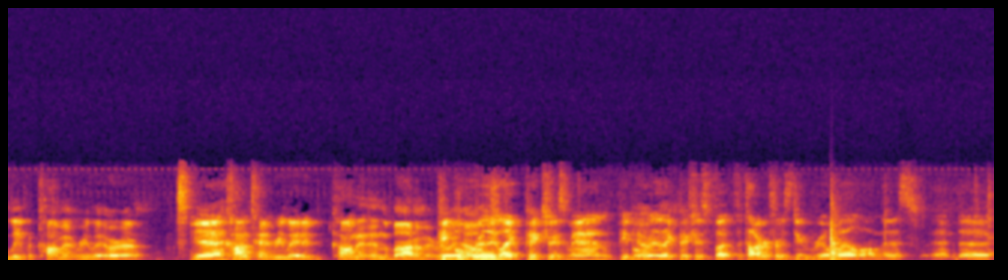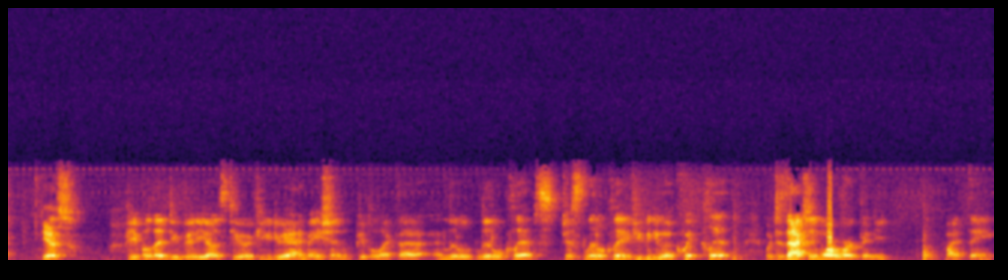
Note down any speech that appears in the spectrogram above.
leave a comment relay or a Yeah. content related comment in the bottom it really People helps really like pictures, man. People Yeah. really like pictures. Pho- photographers do real well on this, and uh, yes people that do videos too. If you do animation, people like that, and little little clips, just little clip. If you can do a quick clip, which is actually more work than you might think,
